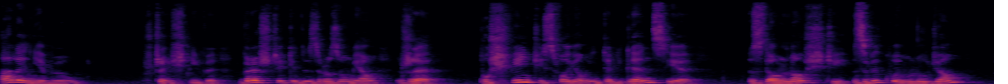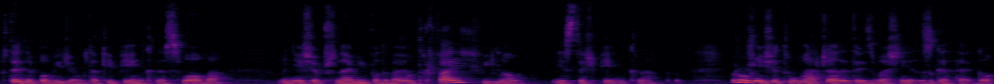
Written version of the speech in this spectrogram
ale nie był szczęśliwy. Wreszcie, kiedy zrozumiał, że poświęci swoją inteligencję, zdolności zwykłym ludziom, wtedy powiedział takie piękne słowa. Mnie się przynajmniej podobają. Trwaj chwilą, jesteś piękna. Różnie się tłumaczy, ale to jest właśnie z Goethego.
